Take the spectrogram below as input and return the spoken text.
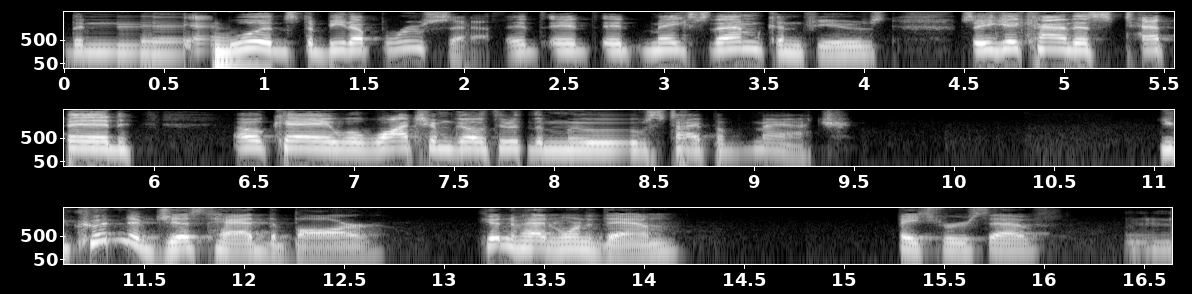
the New Day and Woods to beat up Rusev. It it it makes them confused. So you get kind of this tepid, okay, we'll watch him go through the moves type of match. You couldn't have just had the bar. Couldn't have had one of them face Rusev. Mm-hmm.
